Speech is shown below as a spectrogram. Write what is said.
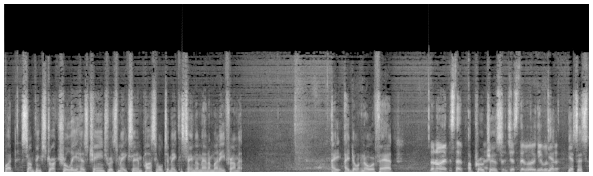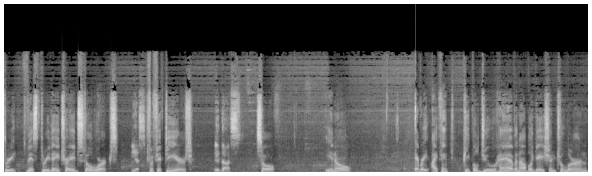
but something structurally has changed which makes it impossible to make the same amount of money from it. I, I don't know if that no, no, I understand. approaches It's just that he was yeah, uh, yes this three this three day trade still works yes, for fifty years. it does. So, you know, every I think people do have an obligation to learn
